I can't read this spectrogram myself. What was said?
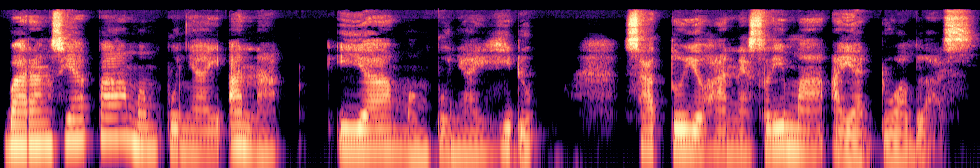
Barang siapa mempunyai anak, ia mempunyai hidup. 1 Yohanes 5 ayat 12.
